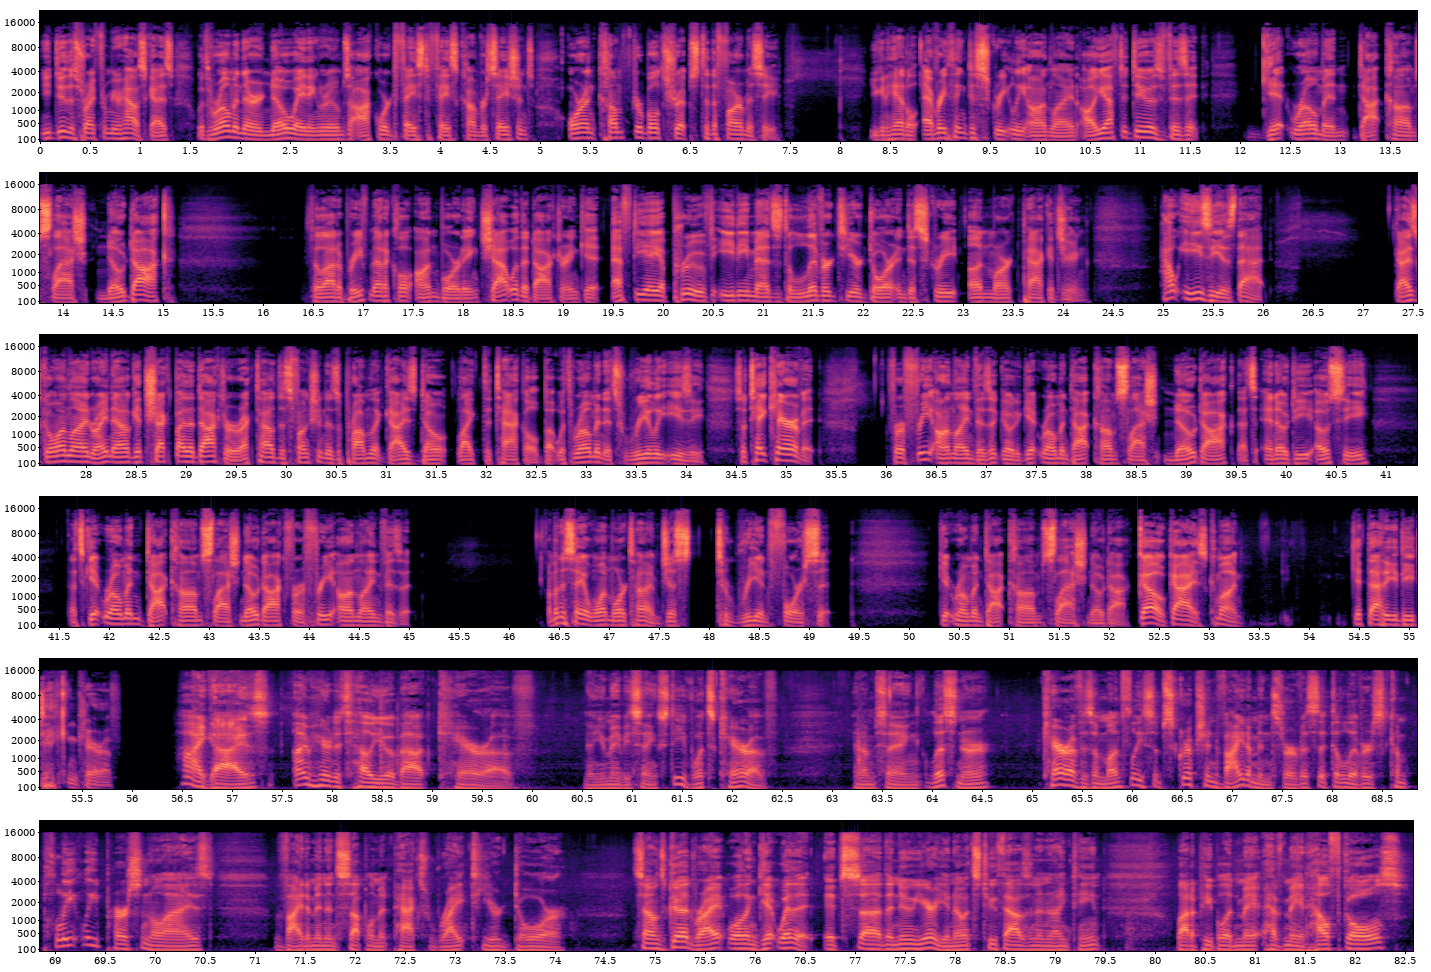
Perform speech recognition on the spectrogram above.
You do this right from your house, guys. With Roman, there are no waiting rooms, awkward face to face conversations, or uncomfortable trips to the pharmacy. You can handle everything discreetly online. All you have to do is visit getroman.com slash no doc fill out a brief medical onboarding, chat with a doctor, and get FDA approved ED meds delivered to your door in discreet, unmarked packaging. How easy is that? Guys, go online right now, get checked by the doctor. Erectile dysfunction is a problem that guys don't like to tackle, but with Roman, it's really easy. So take care of it. For a free online visit, go to getroman.com slash no doc. That's N O D O C. That's getroman.com slash no doc for a free online visit. I'm going to say it one more time just to reinforce it. GetRoman.com slash no doc. Go, guys. Come on. Get that ED taken care of. Hi, guys. I'm here to tell you about Care of. Now, you may be saying, Steve, what's Care of? And I'm saying, listener, Care of is a monthly subscription vitamin service that delivers completely personalized vitamin and supplement packs right to your door. Sounds good, right? Well, then get with it. It's uh, the new year. You know, it's 2019. A lot of people have made health goals,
